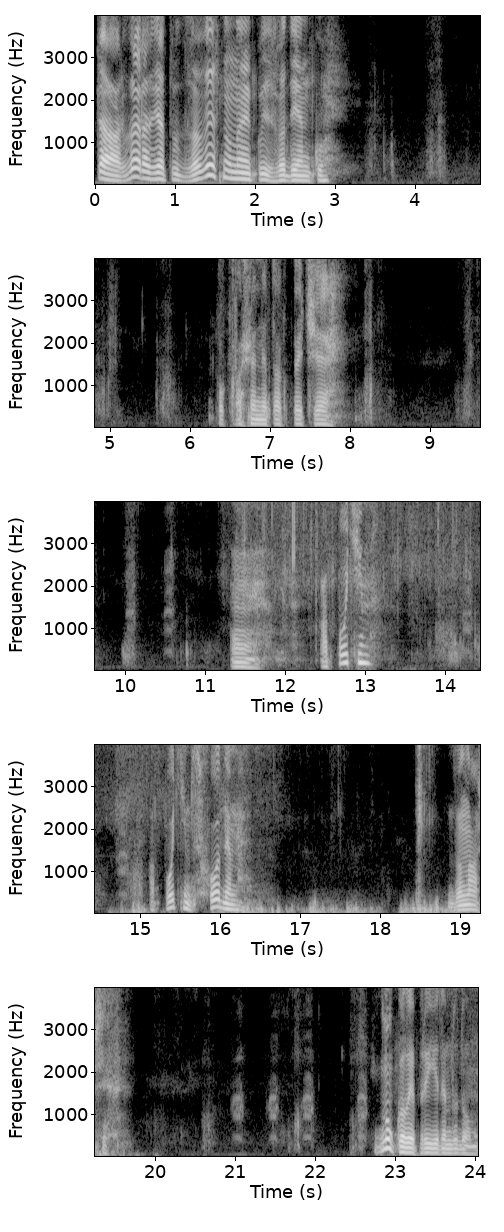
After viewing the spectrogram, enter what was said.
Так, зараз я тут зависну на якусь годинку. Поки ще не так пече. А потім. А потім сходимо до наших. Ну, коли приїдемо додому.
